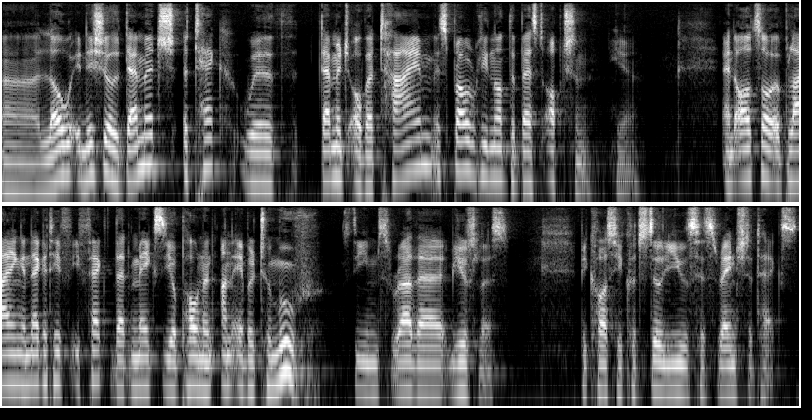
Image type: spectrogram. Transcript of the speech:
Uh, low initial damage attack with damage over time is probably not the best option here. And also applying a negative effect that makes the opponent unable to move seems rather useless, because he could still use his ranged attacks.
